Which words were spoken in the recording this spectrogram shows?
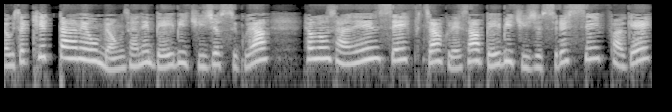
여기서 keep 다음에 온 명사는 baby Jesus고요. 형용사는 safe죠. 그래서 baby Jesus를 safe하게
